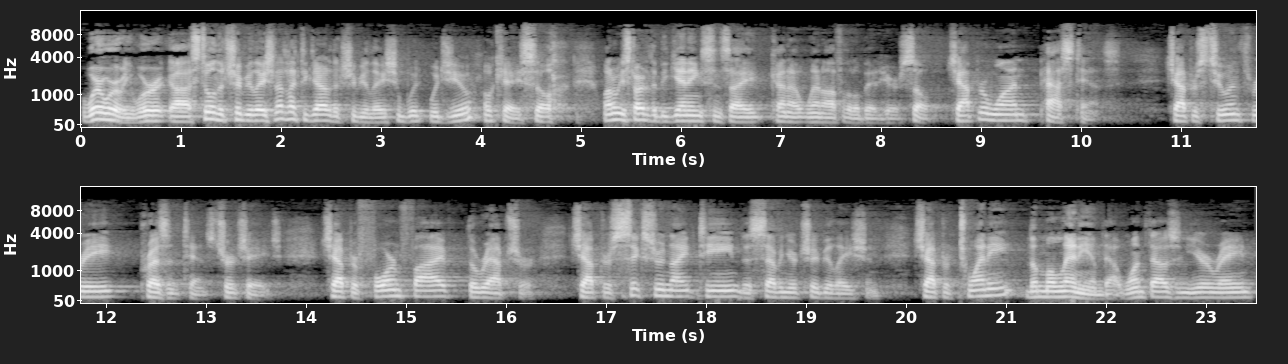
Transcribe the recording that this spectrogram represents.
where were we? We're uh, still in the tribulation. I'd like to get out of the tribulation. Would, would you? Okay, so why don't we start at the beginning since I kind of went off a little bit here. So, chapter 1, past tense. Chapters 2 and 3, present tense, church age. Chapter 4 and 5, the rapture. Chapter 6 through 19, the seven year tribulation. Chapter 20, the millennium, that 1,000 year reign.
